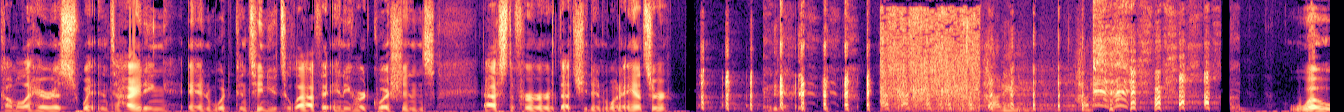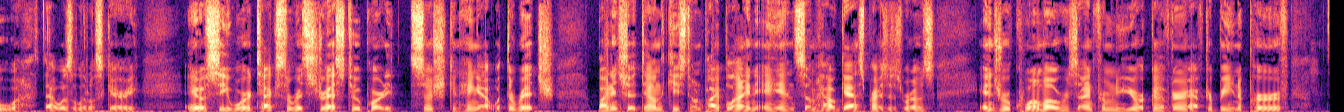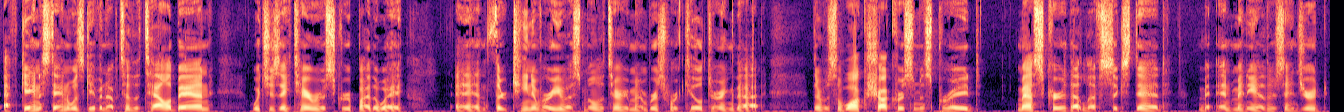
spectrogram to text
Kamala Harris went into hiding and would continue to laugh at any hard questions asked of her that she didn't want to answer. How do you? Whoa, that was a little scary. AOC wore tax the rich dress to a party so she can hang out with the rich. Biden shut down the Keystone Pipeline, and somehow gas prices rose. Andrew Cuomo resigned from New York governor after being a perv. Afghanistan was given up to the Taliban, which is a terrorist group, by the way, and 13 of our U.S. military members were killed during that. There was the Waukesha Christmas Parade massacre that left six dead and many others injured.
